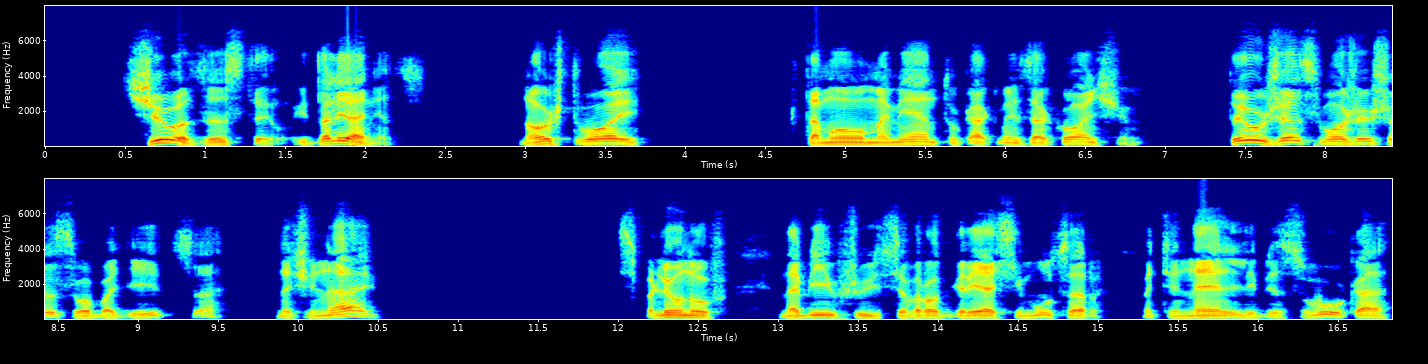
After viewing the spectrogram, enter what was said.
— Чего застыл, итальянец? Нож твой. К тому моменту, как мы закончим, ты уже сможешь освободиться. Начинай. Сплюнув набившуюся в рот грязь и мусор, Матинелли без звука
